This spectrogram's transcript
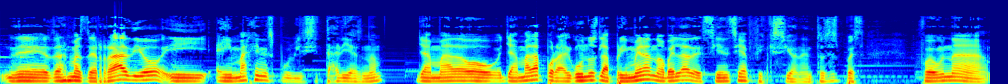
de dramas de radio y, e imágenes publicitarias, ¿no? Llamado, llamada por algunos la primera novela de ciencia ficción. Entonces, pues, fue una,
